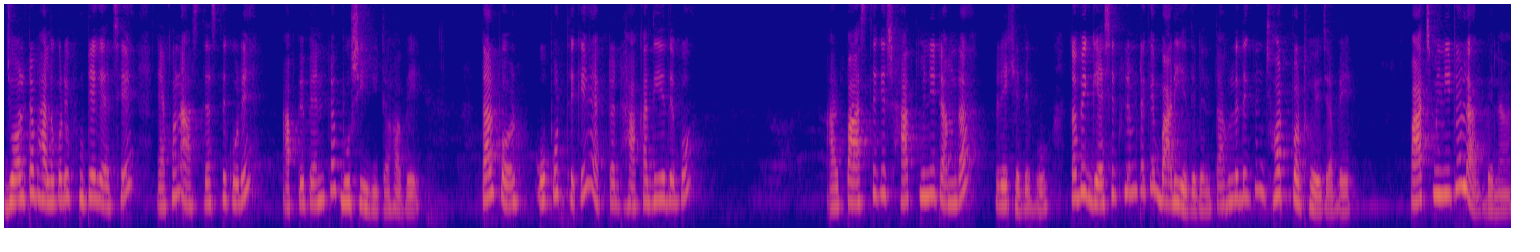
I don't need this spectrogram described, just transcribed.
জলটা ভালো করে ফুটে গেছে, এখন আস্তে আস্তে করে আপে প্যানটা বসিয়ে দিতে হবে। তারপর ওপর থেকে একটা ঢাকা দিয়ে দেব। আর পাঁচ থেকে সাত মিনিট আমরা রেখে দেব। তবে গ্যাসের ফ্লেমটাকে বাড়িয়ে দেবেন, তাহলে দেখবেন ঝটপট হয়ে যাবে। পাঁচ মিনিটও লাগবে না।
